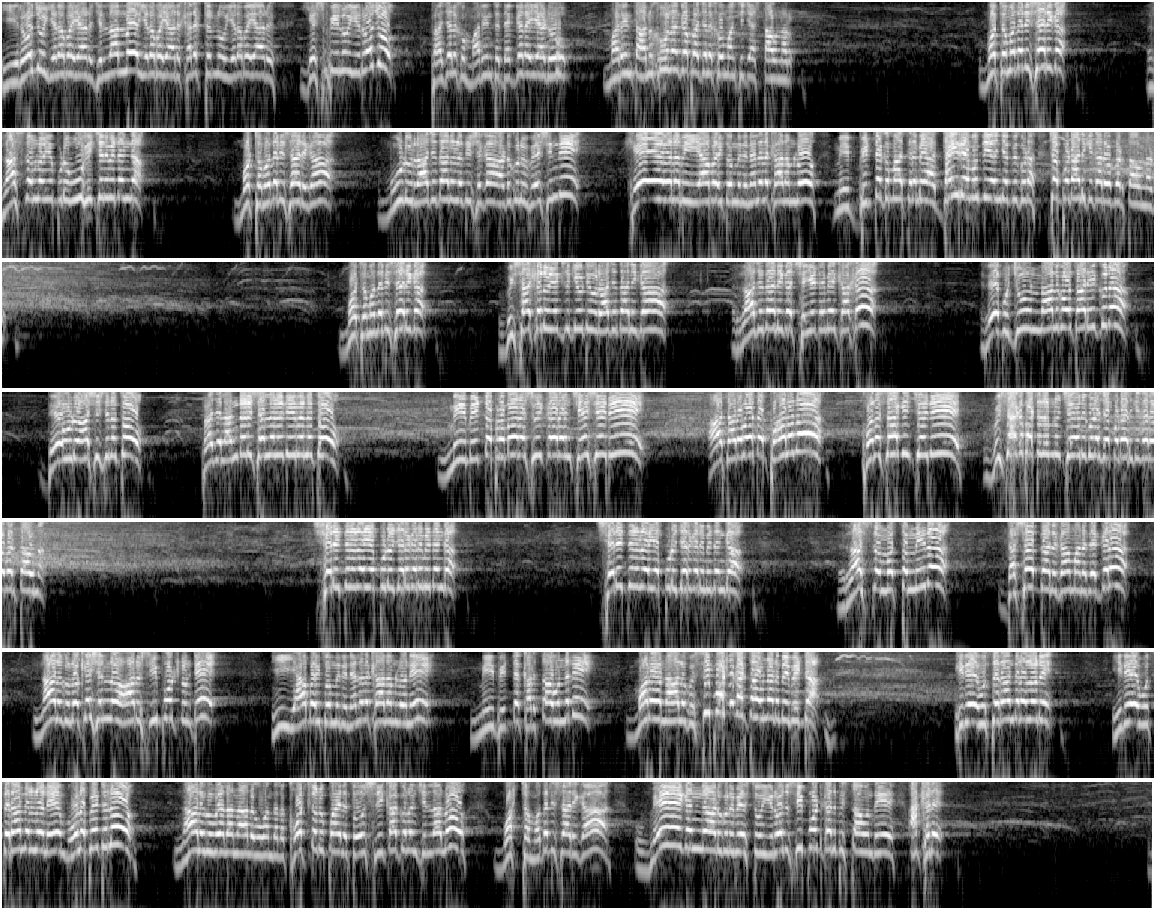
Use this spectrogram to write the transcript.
ఈరోజు ఇరవై ఆరు జిల్లాల్లో ఇరవై ఆరు కలెక్టర్లు ఇరవై ఆరు ఎస్పీలు ఈరోజు ప్రజలకు మరింత దగ్గరయ్యాడు. మరింత అనుకూలంగా ప్రజలకు మంచి చేస్తా ఉన్నారు. మొట్టమొదటిసారిగా రాష్ట్రంలో ఇప్పుడు ఊహించిన విధంగా మొట్టమొదటిసారిగా మూడు రాజధానుల దిశగా అడుగులు వేసింది కేవలం ఈ యాభై తొమ్మిది నెలల కాలంలో మీ బిడ్డకు మాత్రమే ఆ ధైర్యం ఉంది అని చెప్పి కూడా చెప్పడానికి గర్వపడతా ఉన్నాడు. మొట్టమొదటిసారిగా విశాఖను ఎగ్జిక్యూటివ్ రాజధానిగా రాజధానిగా చేయటమే కాక రేపు జూన్ నాలుగో తారీఖున దేవుడు ఆశీస్సులతో ప్రజలందరి చల్లని దీవెనలతో మీ బిడ్డ ప్రమాణ స్వీకారం చేసేది ఆ తర్వాత పాలన కొనసాగించేది విశాఖపట్నం నుంచే అని కూడా చెప్పడానికి గర్వపడతా ఉన్నా. చరిత్రలో ఎప్పుడు జరగని విధంగా చరిత్రలో ఎప్పుడు జరగని విధంగా రాష్ట్రం మొత్తం మీద దశాబ్దాలుగా మన దగ్గర నాలుగు లొకేషన్లో ఆరు సీపోర్ట్లుంటే ఈ యాభై తొమ్మిది నెలల కాలంలోనే మీ బిడ్డ కడతా ఉన్నది. మరో నాలుగు సీపోర్ట్లు కడతా ఉన్నాడు మీ బిడ్డ. ఇదే ఉత్తరాంధ్రలోనే ఇదే ఉత్తరాంధ్రలోనే మూలపేటలో నాలుగు వేల నాలుగు వందల కోట్ల రూపాయలతో శ్రీకాకుళం జిల్లాలో మొట్టమొదటిసారిగా వేగంగా అడుగులు వేస్తూ ఈరోజు సీపోర్ట్ కనిపిస్తా ఉంది అక్కడే.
